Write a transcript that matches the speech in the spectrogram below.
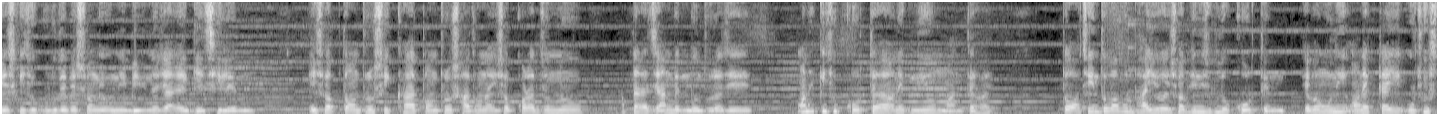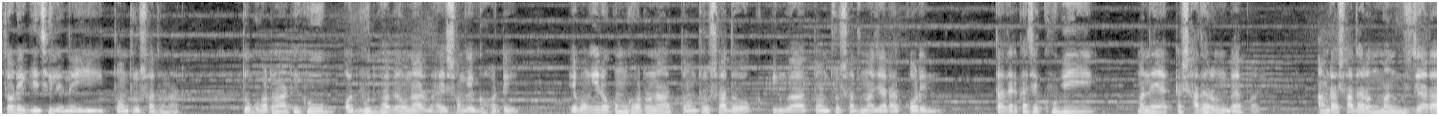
বেশ কিছু গুরুদেবের সঙ্গে উনি বিভিন্ন জায়গায় গেছিলেন। এইসব তন্ত্র শিক্ষা, তন্ত্র সাধনা, এইসব করার জন্য আপনারা জানবেন বন্ধুরা যে অনেক কিছু করতে হয়, অনেক নিয়ম মানতে হয়। তো অচিন্তবাবুর ভাইও এইসব জিনিসগুলো করতেন এবং উনি অনেকটাই উঁচু স্তরে গেছিলেন এই তন্ত্র সাধনার। তো ঘটনাটি খুব অদ্ভুতভাবে ওনার ভাইয়ের সঙ্গে ঘটে এবং এরকম ঘটনা তন্ত্র সাধক কিংবা তন্ত্র সাধনা যারা করেন, তাদের কাছে খুবই মানে একটা সাধারণ ব্যাপার। আমরা সাধারণ মানুষ যারা,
